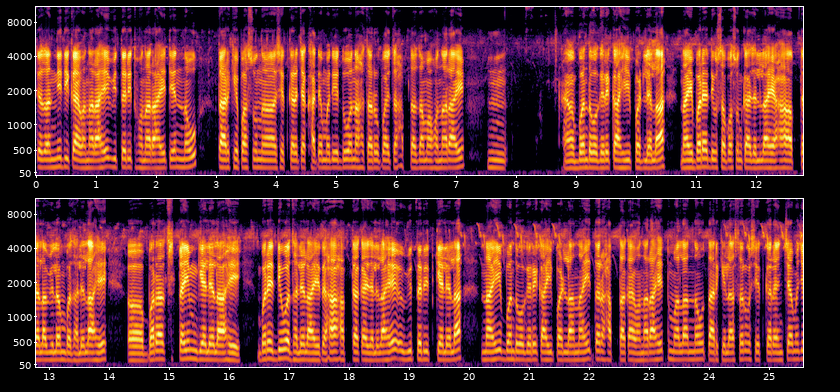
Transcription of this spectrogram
त्याचा निधी काय होणार आहे? वितरित होणार आहे ते नऊ. तारखेपासून शेतकऱ्याच्या खात्यामध्ये दोन हजार रुपयाचा हप्ता जमा होणार आहे. बंद वगैरे काही पडलेला नाही. बऱ्याच दिवसापासून काय झालेला आहे हा हप्त्याला विलंब झालेला आहे. बराच टाईम गेलेला आहे. बरेच दिवस झालेला आहे तर हा हप्ता काय झालेला आहे? वितरित केलेला नाही बंद वगैरे काही पडला नाही. तर हप्ता काय होणार आहे? तुम्हाला नऊ तारखेला सर्व शेतकऱ्यांच्या म्हणजे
